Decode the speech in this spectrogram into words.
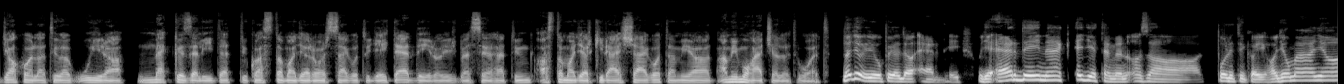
gyakorlatilag újra megközelítettük azt a Magyarországot, ugye itt Erdélyről is beszélhetünk, azt a magyar királyságot, ami, a, ami Mohács előtt volt. Nagyon jó példa Erdély. Ugye Erdélynek egyetemen az a politikai hagyománya,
